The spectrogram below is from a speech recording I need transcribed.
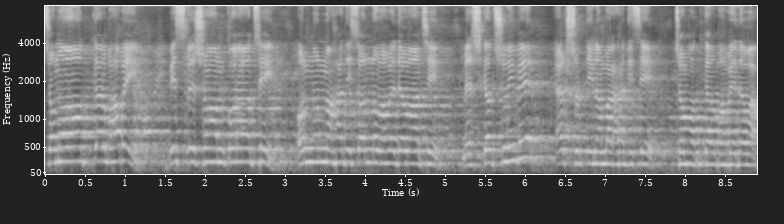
চমৎকারভাবে বিশ্লেষণ করা আছে, অন্যান্য হাদিস অন্যভাবে দেওয়া আছে। মেশকাত শরীফে একষট্টি নম্বর হাদিসে চমৎকারভাবে দেওয়া।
